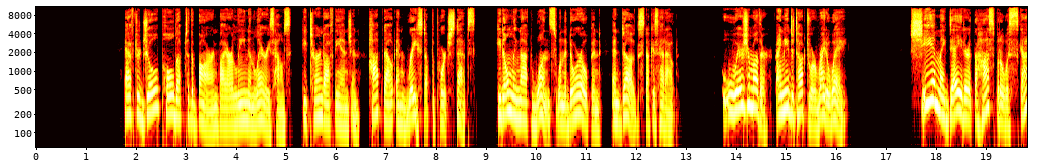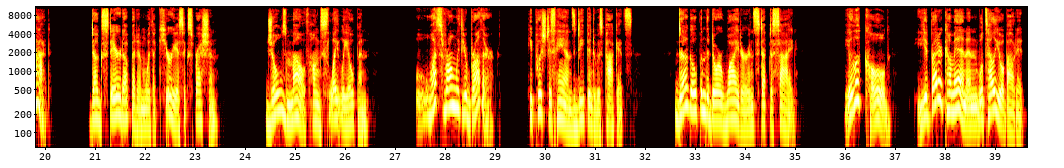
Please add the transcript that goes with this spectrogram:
After Joel pulled up to the barn by Arlene and Larry's house, he turned off the engine, hopped out, and raced up the porch steps. He'd only knocked once when the door opened and Doug stuck his head out. Where's your mother? I need to talk to her right away. She and my dad are at the hospital with Scott. Doug stared up at him with a curious expression. Joel's mouth hung slightly open. What's wrong with your brother? He pushed his hands deep into his pockets. Doug opened the door wider and stepped aside. You look cold. You'd better come in and we'll tell you about it.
